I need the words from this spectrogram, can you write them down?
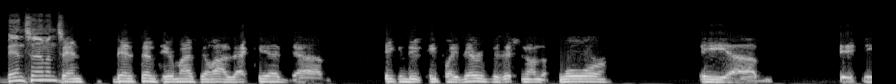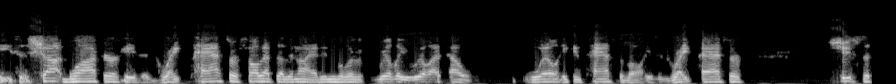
Ben Simmons. Ben Ben Simmons. He reminds me a lot of that kid. Uh, he can do. He plays every position on the floor. He uh, he's a shot blocker. He's a great passer. Saw that the other night. I didn't really, really realize how well he can pass the ball. He's a great passer. Shoots the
